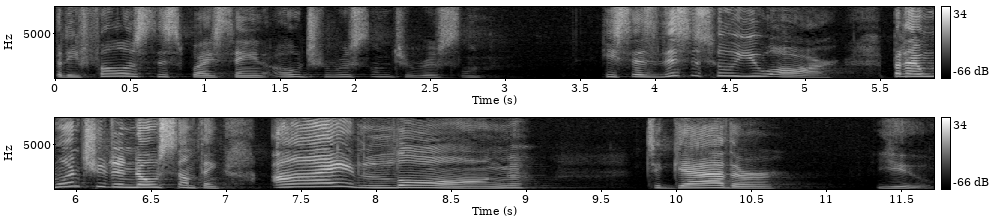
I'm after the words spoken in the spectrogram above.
but he follows this by saying, Oh, Jerusalem, Jerusalem. He says, This is who you are. But I want you to know something. I long to gather you.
